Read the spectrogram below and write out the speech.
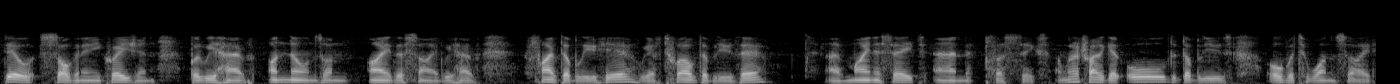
still solving an equation, but we have unknowns on either side. We have 5w here, we have 12w there, I have minus 8 and plus 6. I'm going to try to get all the W's over to one side.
